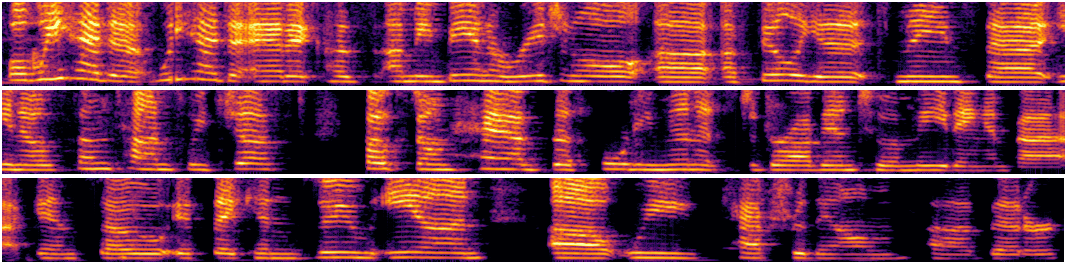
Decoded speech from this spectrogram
Well, we had to we had to add it because I mean, being a regional uh, affiliate means that you know sometimes we just folks don't have the 40 minutes to drive into a meeting and back. And so if they can zoom in, uh, we capture them uh, better.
